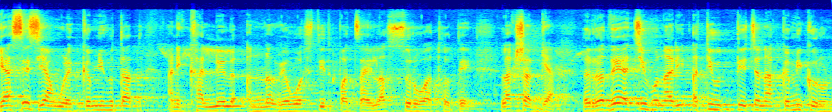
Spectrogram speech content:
गॅसेस यामुळे कमी होतात आणि खाल्लेलं अन्न व्यवस्थित पचायला सुरुवात होते. लक्षात घ्या हृदयाची होणारी अतिउत्तेजना कमी करून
